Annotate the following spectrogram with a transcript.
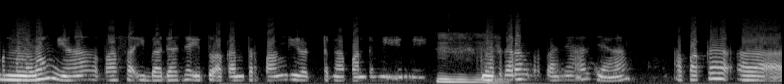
menolongnya, rasa ibadahnya itu akan terpanggil tengah pandemi ini. Hmm. Nah sekarang pertanyaannya, apakah eh,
